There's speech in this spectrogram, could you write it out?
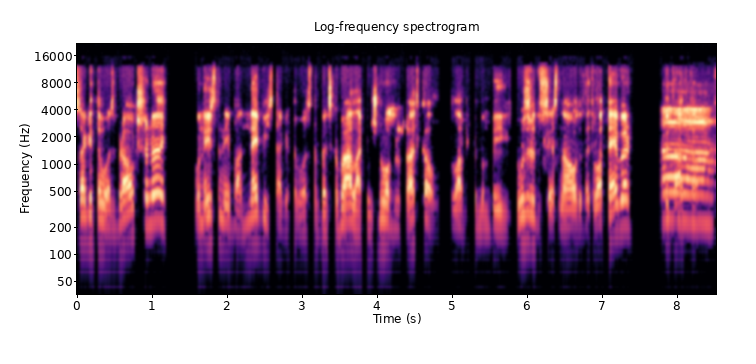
sagatavots braukšanai, un īstenībā nebija sagatavots, tāpēc ka vēlāk viņš nobruka atkal. Labi, ka man bija uzradusies nauda, bet whatever. Bet atkal. Oh,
